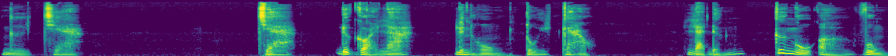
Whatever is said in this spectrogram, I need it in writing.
người cha cha được gọi là linh hồn tối cao, là đấng cứ ngủ ở vùng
